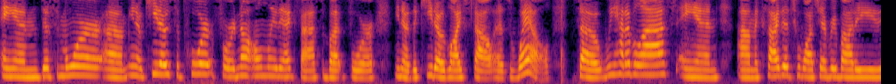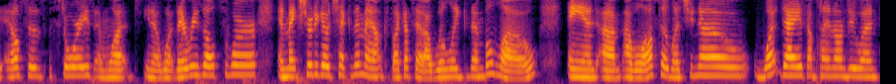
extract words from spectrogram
and just more, um, you know, keto support for not only the egg fast, but for, you know, the keto lifestyle as well. So we had a blast and I'm excited to watch everybody else's stories and what, you know, what their results were and make sure to go check them out. Cause like I said, I will link them below and um, I will also let you know what days I'm planning on doing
